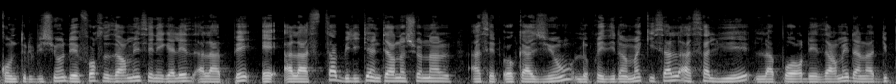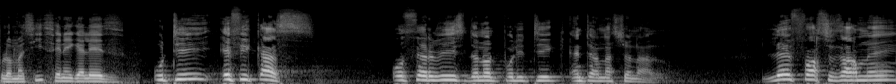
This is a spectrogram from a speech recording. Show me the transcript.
Contribution des forces armées sénégalaises à la paix et à la stabilité internationale. À cette occasion, le président Macky Sall a salué l'apport des armées dans la diplomatie sénégalaise. Outil efficace au service de notre politique internationale. Les forces armées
